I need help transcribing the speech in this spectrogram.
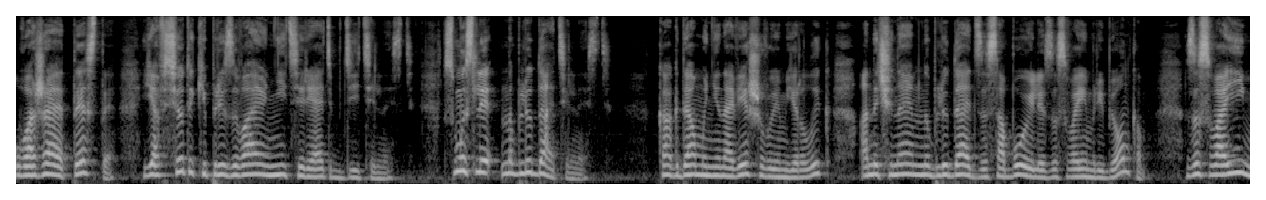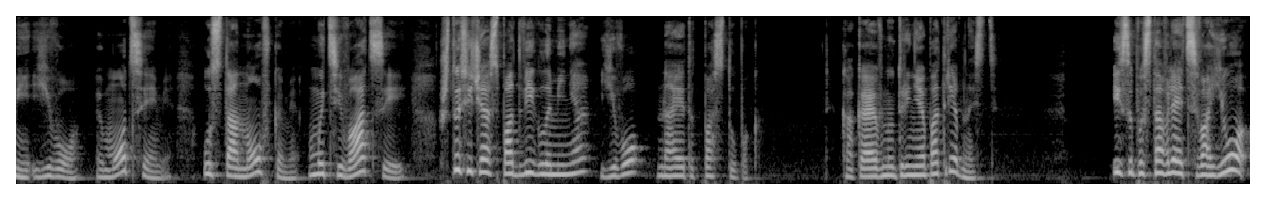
Уважая тесты, я все-таки призываю не терять бдительность. В смысле наблюдательность. Когда мы не навешиваем ярлык, а начинаем наблюдать за собой или за своим ребенком, за своими его эмоциями, установками, мотивацией, что сейчас подвигло меня, его, на этот поступок. Какая внутренняя потребность? И сопоставлять свое,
